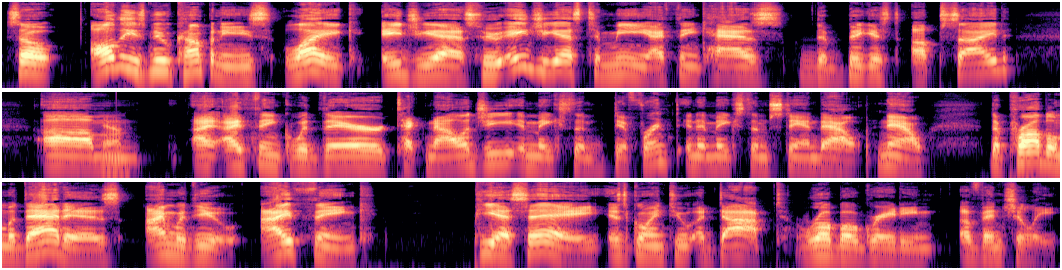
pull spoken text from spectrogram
So, all these new companies like AGS, who AGS to me, I think has the biggest upside. Um, Yeah. I, I think with their technology, it makes them different and it makes them stand out. Now, the problem with that is, I'm with you. I think PSA is going to adopt robo grading eventually.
